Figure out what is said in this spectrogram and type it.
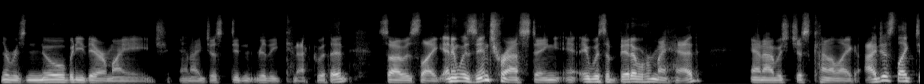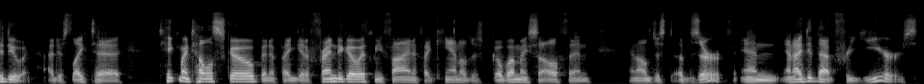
There was nobody there my age and i just didn't really connect with it. So i was like and it was interesting. It was a bit over my head and i was just kind of like i just like to do it. I just like to take my telescope and if i can get a friend to go with me fine. If i can't, i'll just go by myself and and i'll just observe. And and i did that for years.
